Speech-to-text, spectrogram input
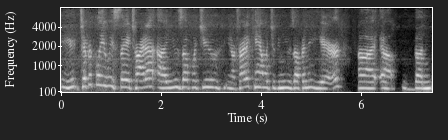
you, typically, we say try to uh, use up what you, you know, try to can what you can use up in a year. Uh, uh, the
